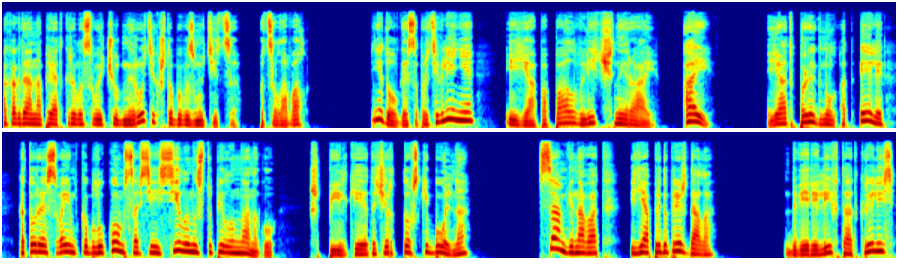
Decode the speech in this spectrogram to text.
а когда она приоткрыла свой чудный ротик, чтобы возмутиться, поцеловал. Недолгое сопротивление, и я попал в личный рай. «Ай!» Я отпрыгнул от Эли, которая своим каблуком со всей силы наступила на ногу. Шпильки — это чертовски больно. «Сам виноват. Я предупреждала». Двери лифта открылись,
